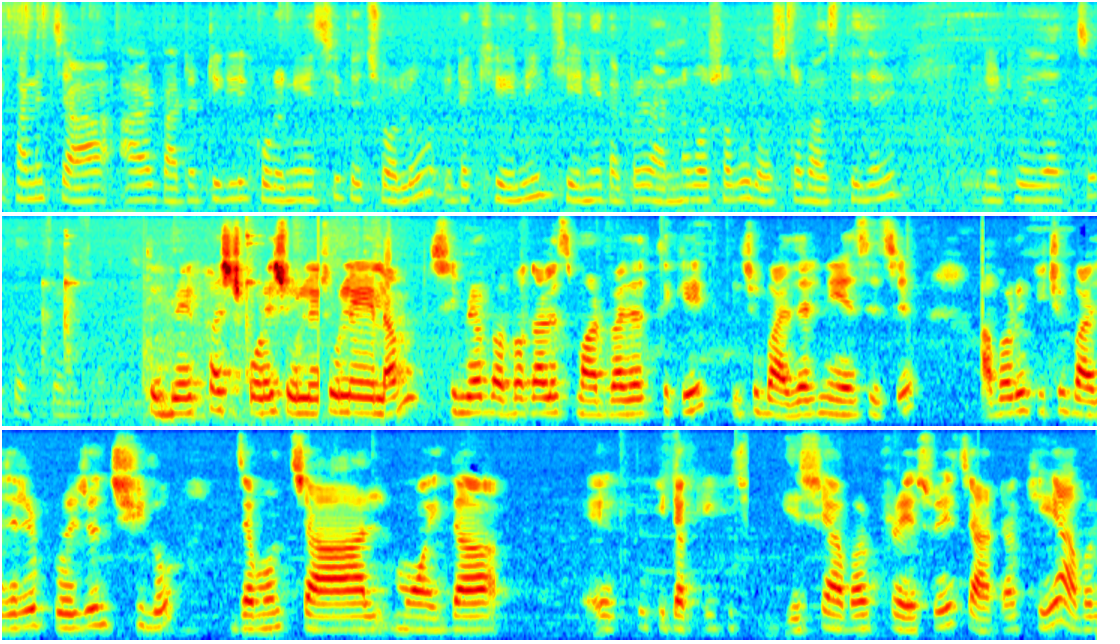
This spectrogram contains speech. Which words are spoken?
এখানে চা আর বাটার টিকলি করে নিয়েছি, তো চলো এটা খেয়ে নিই, খেয়ে নিয়ে তারপরে রান্না বসাবো, দশটা বাজতে যায়, লেট হয়ে যাচ্ছে, তো চলো তো ব্রেকফাস্ট করে চলে চলে এলাম সিমরা বাবা কাল স্মার্ট বাজার থেকে কিছু বাজার নিয়ে এসেছে, আবারও কিছু বাজারের প্রয়োজন ছিল, যেমন চাল, ময়দা, একটু কিটাকি কিছু। এসে আবার ফ্রেশ হয়ে চাটা খেয়ে আবার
